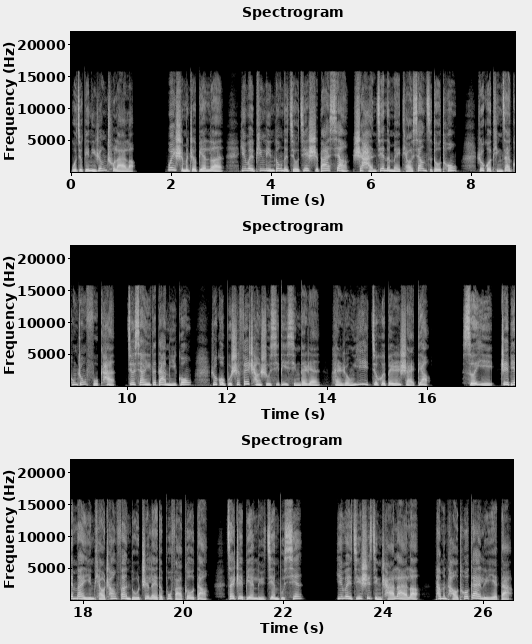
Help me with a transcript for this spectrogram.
我就给你扔出来了。为什么这边乱？因为拼林洞的九街十八巷是罕见的，每条巷子都通。如果停在空中俯瞰，就像一个大迷宫。如果不是非常熟悉地形的人，很容易就会被人甩掉。所以这边卖淫、嫖娼、贩毒之类的不法勾当，在这边屡见不鲜。因为即使警察来了，他们逃脱概率也大。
